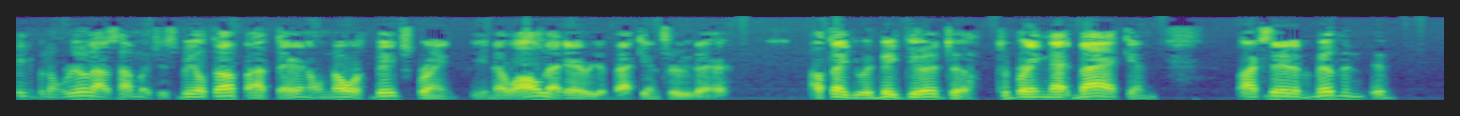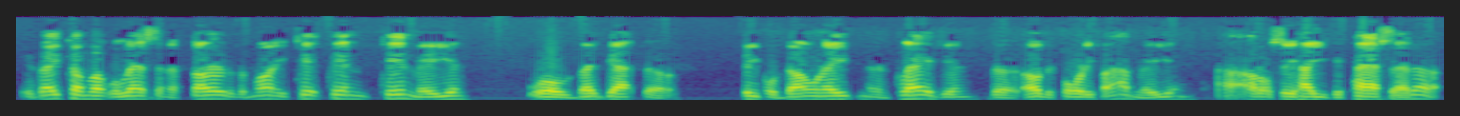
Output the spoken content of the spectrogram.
people don't realize how much it's built up out there and on North Big Spring, you know, all that area back in through there. I think it would be good to, to bring that back. And like I said, if Midland, if, if they come up with less than a third of the money, 10, 10, 10 million, well, they've got the people donating and pledging the other 45 million. I don't see how you could pass that up.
